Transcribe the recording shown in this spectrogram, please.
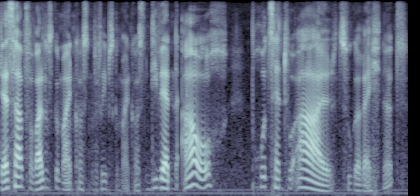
Deshalb Verwaltungsgemeinkosten, Vertriebsgemeinkosten, die werden auch prozentual zugerechnet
